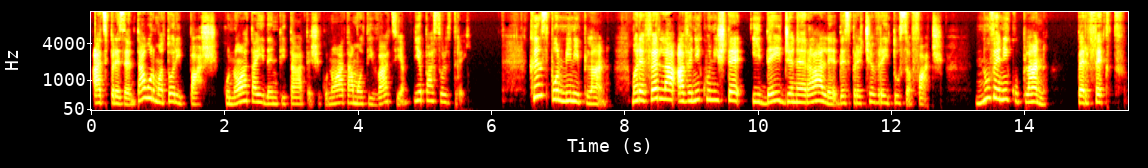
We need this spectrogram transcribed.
ați prezenta următorii pași cu noua ta identitate și cu noua ta motivație e pasul 3. Când spun mini-plan, mă refer la a veni cu niște idei generale despre ce vrei tu să faci. Nu veni cu plan perfect,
